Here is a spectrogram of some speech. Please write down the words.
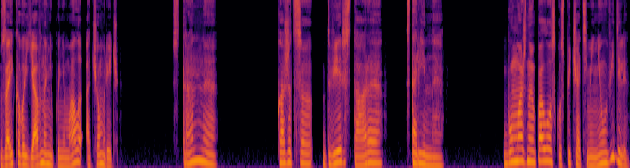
Зайкова явно не понимала, о чем речь. «Странная. Кажется, дверь старая, старинная. Бумажную полоску с печатями не увидели?»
